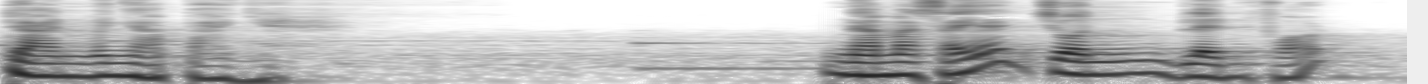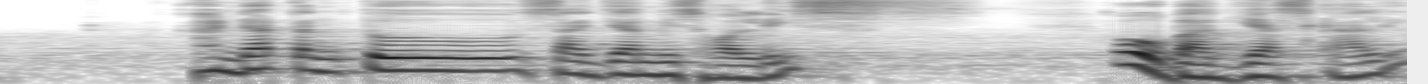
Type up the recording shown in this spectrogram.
dan menyapanya. Nama saya John Blandford. Anda tentu saja Miss Hollis. Oh bahagia sekali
